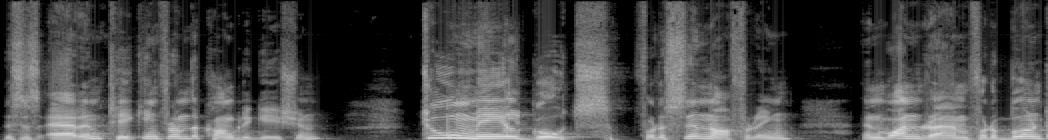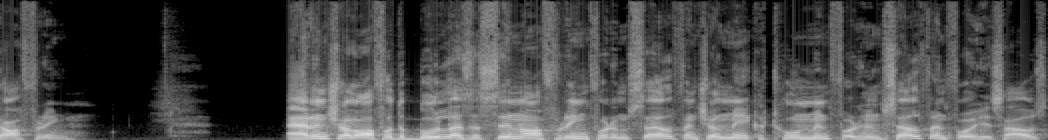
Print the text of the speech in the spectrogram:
this is Aaron taking from the congregation, two male goats for a sin offering, and one ram for a burnt offering. Aaron shall offer the bull as a sin offering for himself, and shall make atonement for himself and for his house.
